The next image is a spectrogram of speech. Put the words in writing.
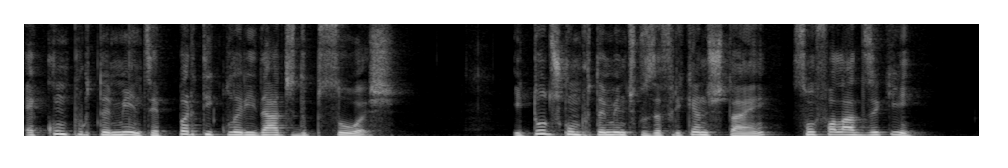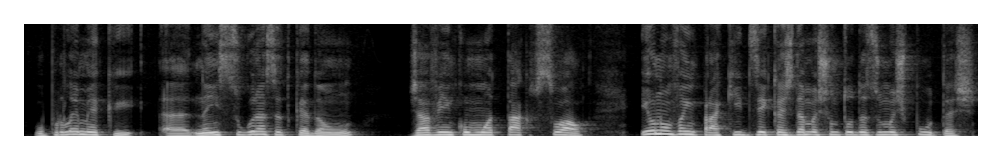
é comportamentos, é particularidades de pessoas. E todos os comportamentos que os africanos têm são falados aqui. O problema é que ah, na insegurança de cada um já vem como um ataque pessoal. Eu não venho para aqui dizer que as damas são todas umas putas.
